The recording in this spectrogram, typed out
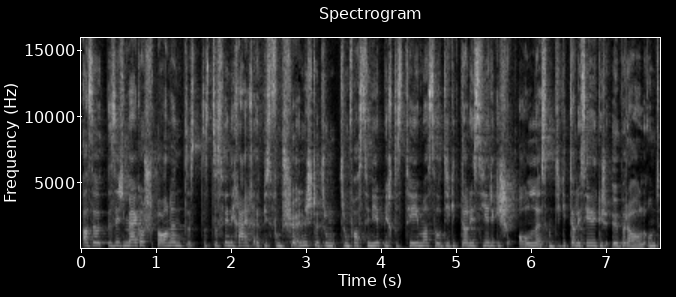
Also das ist mega spannend, das, das, das finde ich eigentlich etwas vom Schönsten, darum, darum fasziniert mich das Thema so, Digitalisierung ist alles und Digitalisierung ist überall und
